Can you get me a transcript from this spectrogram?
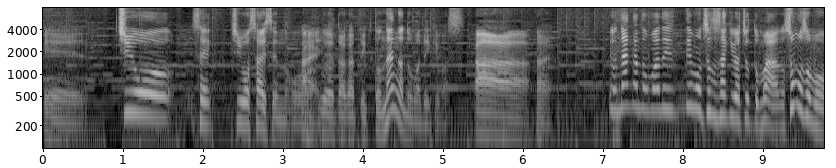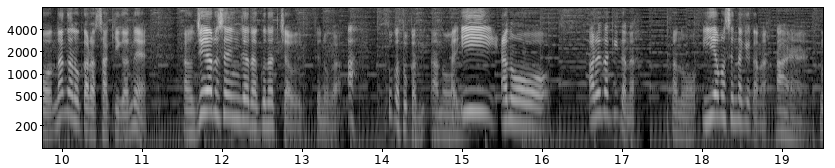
えー中央線中央西線の方はい。上がっていくと長野まで行けます。あはい。でも長野まででもちょっと先はちょっとまあそもそも長野から先がねあの JR 線じゃなくなっちゃうっていうのが。あそうかそうか。あのい。いあのあれだけかな。あの飯山線だけかな、はいはい。う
